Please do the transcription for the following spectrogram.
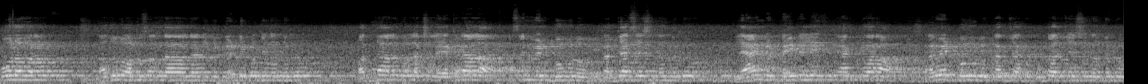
పోలవరం నదులు అనుసంధానానికి గడ్డి కొట్టినందుకు పద్నాలుగు లక్షల ఎకరాల అసైన్మెంట్ భూములు కబ్జా చేసినందుకు ల్యాండ్ టైటిలింగ్ యాక్ట్ ద్వారా ప్రైవేట్ భూములు కబ్జాకు కుట్రలు చేసినందుకు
